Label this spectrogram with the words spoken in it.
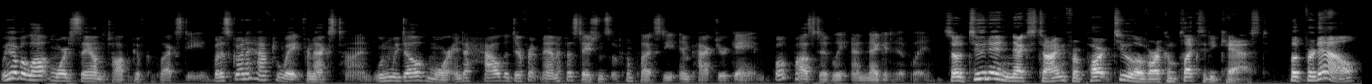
We have a lot more to say on the topic of complexity, but it's going to have to wait for next time when we delve more into how the different manifestations of complexity impact your game, both positively and negatively. So tune in next time for part two of our complexity cast. But for now,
